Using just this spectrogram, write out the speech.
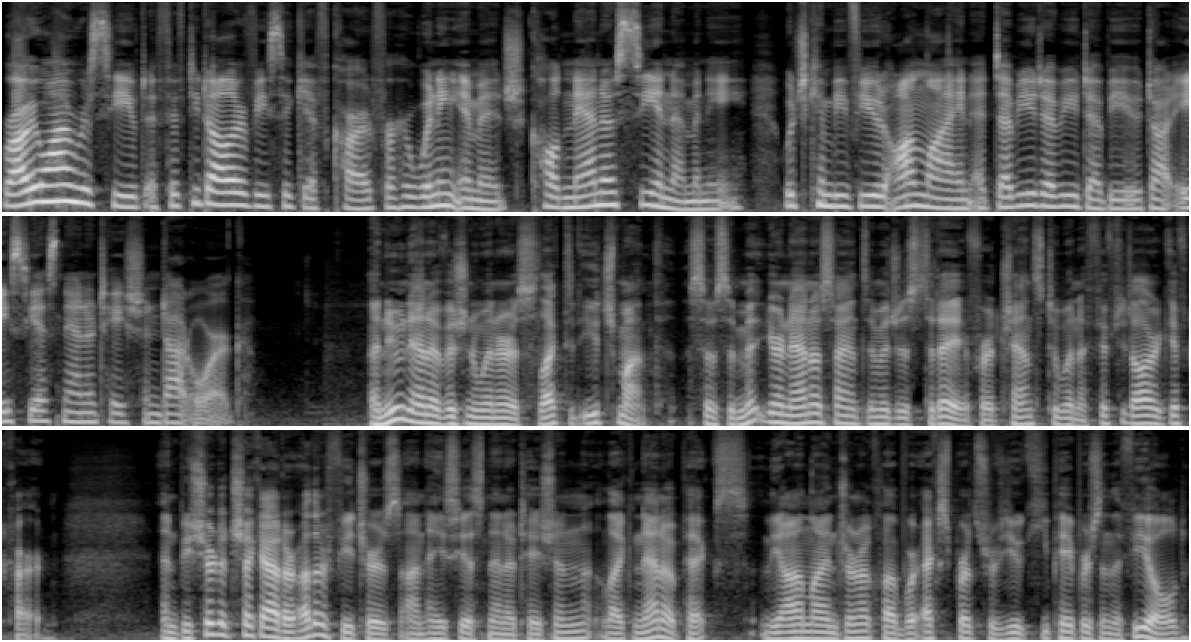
Rawiwan received a $50 Visa gift card for her winning image called Nano Sea Anemone, which can be viewed online at www.acsnanotation.org. A new Nanovision winner is selected each month, so submit your nanoscience images today for a chance to win a $50 gift card. And be sure to check out our other features on ACS Nanotation, like NanoPix, the online journal club where experts review key papers in the field,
